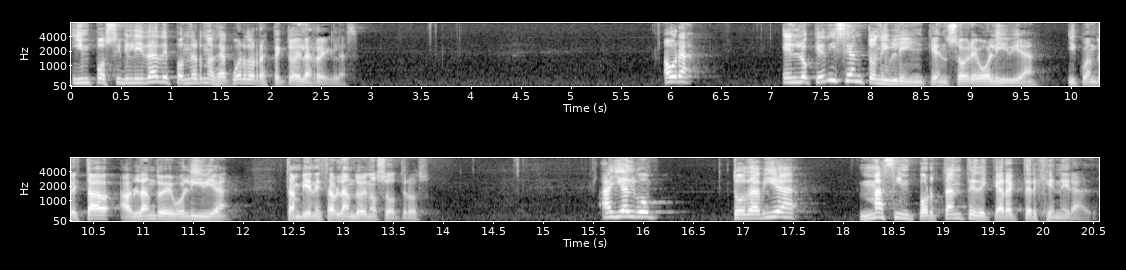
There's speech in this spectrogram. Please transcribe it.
imposibilidad de ponernos de acuerdo respecto de las reglas. Ahora, en lo que dice Anthony Blinken sobre Bolivia, y cuando está hablando de Bolivia, también está hablando de nosotros, hay algo todavía más importante de carácter general.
